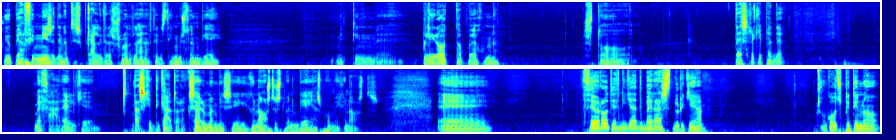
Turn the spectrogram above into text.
η οποία φημίζεται είναι από τις καλύτερες front line αυτή τη στιγμή στο NBA, με την ε, πληρότητα που έχουν στο 4 και 5, με Χαρέλ και τα σχετικά τώρα, ξέρουμε εμείς οι γνώστες του NBA, ας πούμε, οι γνώστες. Ε, θεωρώ ότι η Εθνική θα την περάσει στην Τουρκία. Ο coach Πιτίνο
